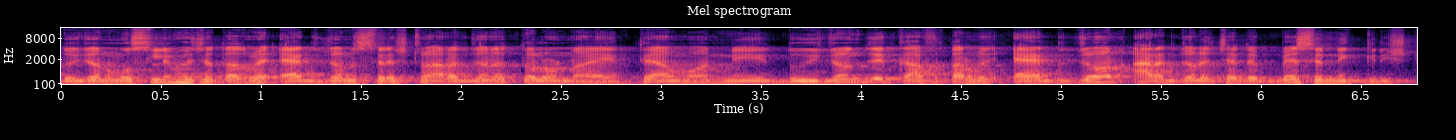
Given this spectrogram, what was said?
দুইজন মুসলিম হয়েছে, তার মধ্যে একজন শ্রেষ্ঠ আরেকজনের তুলনায় তেমনই দুইজন যে কাফের, তার মধ্যে একজন আরেকজনের চাইতে বেশি নিকৃষ্ট।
